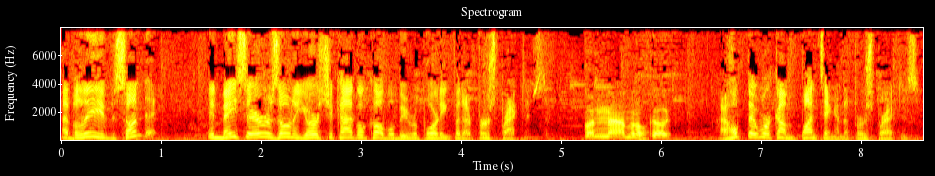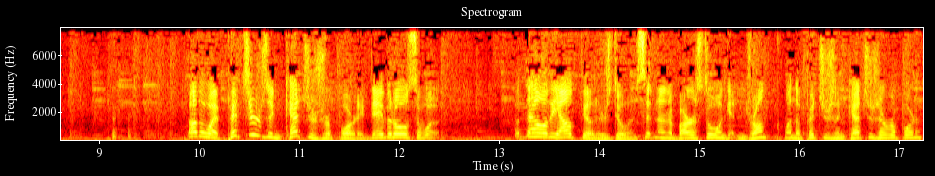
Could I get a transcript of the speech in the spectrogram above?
I believe Sunday. In Mesa, Arizona, your Chicago Cub will be reporting for their first practice. Phenomenal, coach. I hope they work on bunting in the first practice. By the way, pitchers and catchers reporting. David Olson, what, what the hell are the outfielders doing? Sitting on a bar stool and getting drunk when the pitchers and catchers are reporting?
